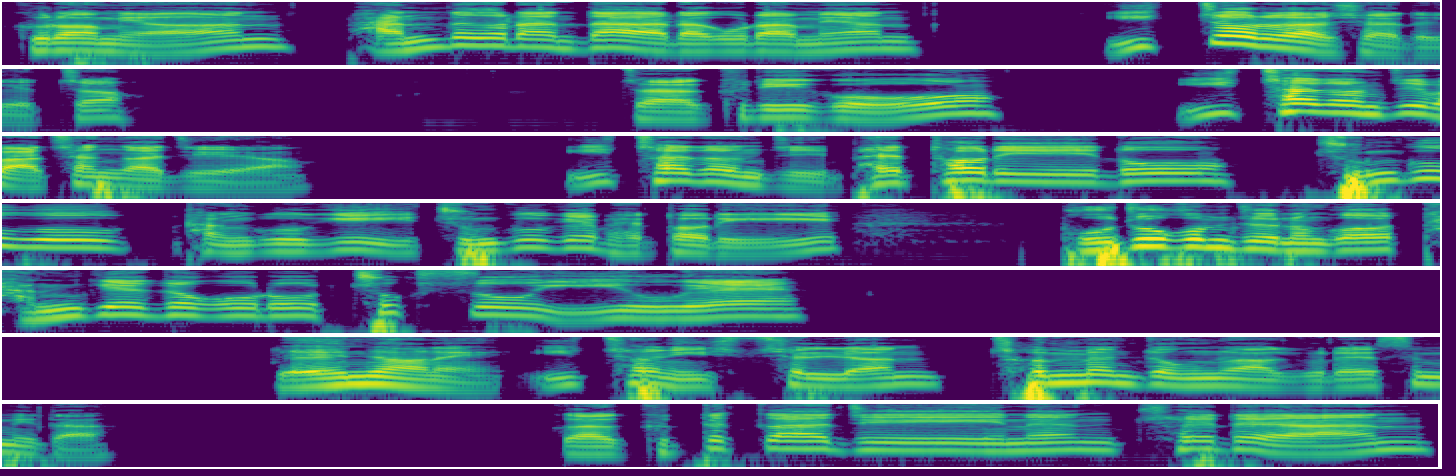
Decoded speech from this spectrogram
그러면 반등을 한다라고 하면 익절을 하셔야 되겠죠. 자, 그리고 2차 전지 마찬가지예요. 2차 전지 배터리도 중국 당국이 중국의 배터리 보조금 주는 거 단계적으로 축소 이후에 내년에 2027년 전면 종료하기로 했습니다. 그러니까 그때까지는 최대한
